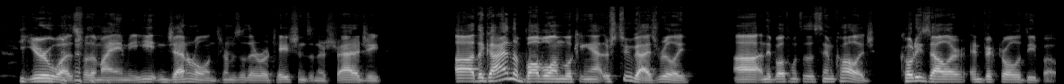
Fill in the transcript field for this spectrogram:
year was for the Miami Heat in general in terms of their rotations and their strategy. Uh, the guy in the bubble I'm looking at, there's two guys really uh, and they both went to the same college. Cody Zeller and Victor Oladipo,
